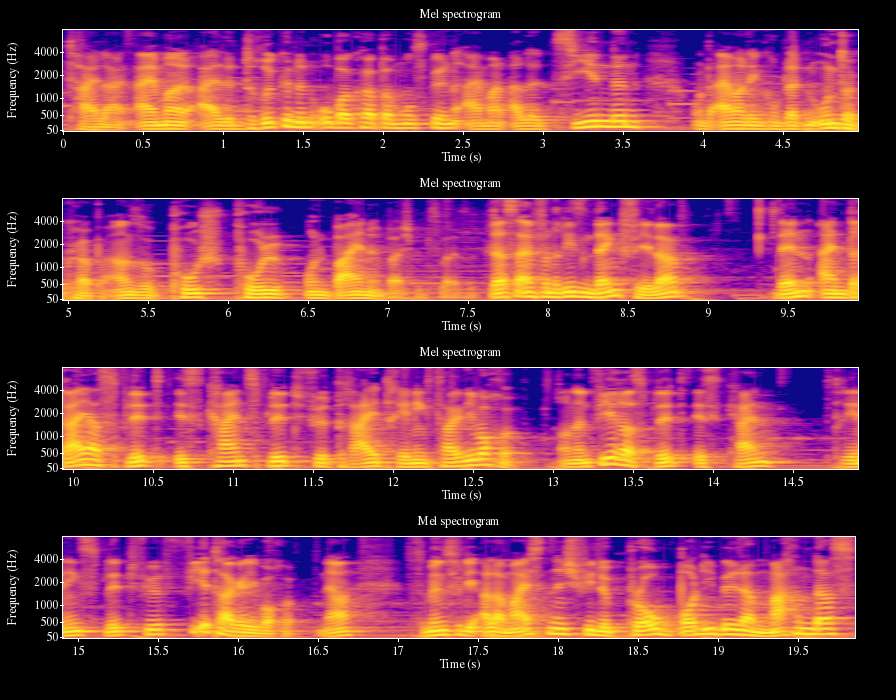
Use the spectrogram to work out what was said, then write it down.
Teile ein. Einmal alle drückenden Oberkörpermuskeln, einmal alle ziehenden und einmal den kompletten Unterkörper. Also Push, Pull und Beine beispielsweise. Das ist einfach ein riesen Denkfehler. Denn ein Dreier-Split ist kein Split für drei Trainingstage die Woche. Und ein Vierer-Split ist kein Trainingssplit für vier Tage die Woche. Ja, zumindest für die allermeisten nicht. Viele Pro-Bodybuilder machen das.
